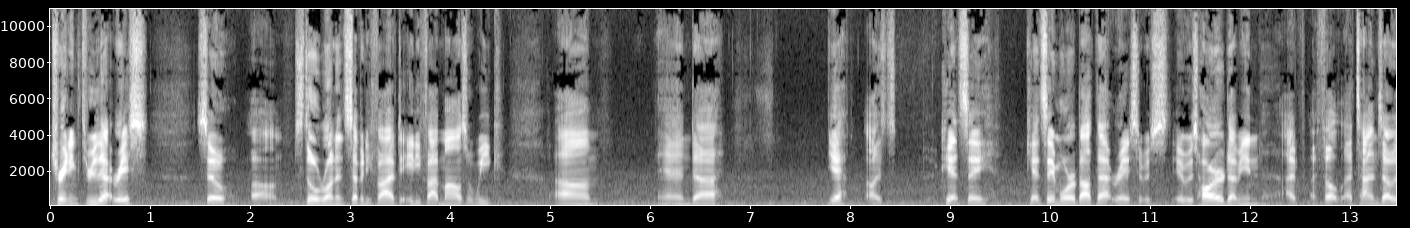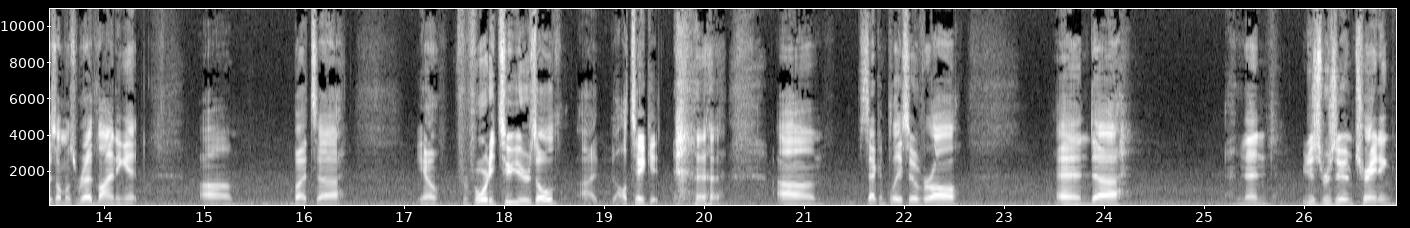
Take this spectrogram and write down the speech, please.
training through that race. So, um, still running 75 to 85 miles a week. Um, and uh, yeah, I can't say can't say more about that race. It was it was hard. I mean, I, I felt at times I was almost redlining it, um, but uh, you know, for 42 years old, I, will take it. um, second place overall, and uh, and then we just resumed training.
